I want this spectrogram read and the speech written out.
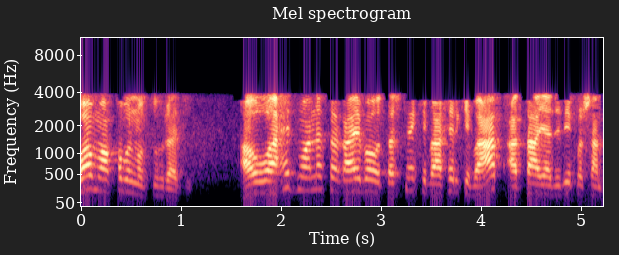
و ما قبل مفتوح راځي او واحد مؤنث غائب او تسنیه کې په اخر کې بعد عطا یا د دې په شان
